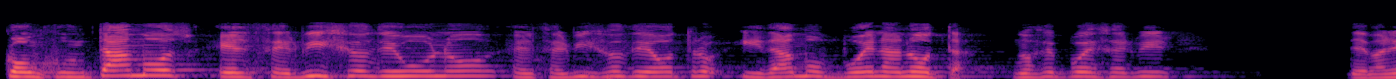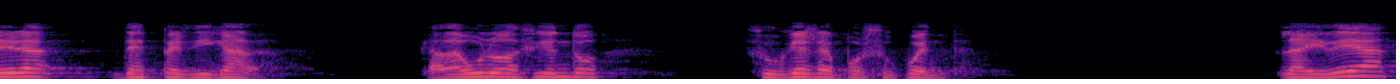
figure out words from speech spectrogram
conjuntamos el servicio de uno, el servicio de otro y damos buena nota, no se puede servir de manera desperdigada, cada uno haciendo su guerra por su cuenta. La idea,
